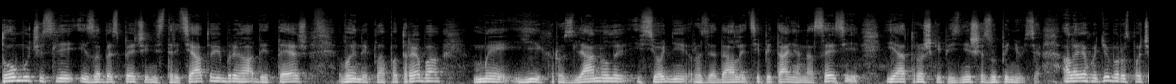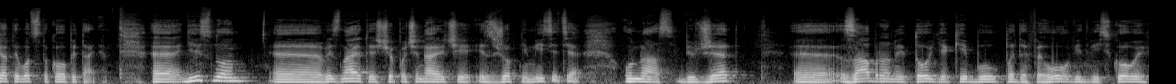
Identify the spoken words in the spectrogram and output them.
тому числі і забезпеченість 30-ї бригади теж виникла потреба. Ми їх розглянули і сьогодні розглядали ці питання на сесії. Я трошки пізніше зупинюся. Але я хотів би розпочати от з такого питання. Е, дійсно, е, ви знаєте, що починаючи із жовтня місяця, у нас бюджет забраний той, який був ПДФО від військових,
